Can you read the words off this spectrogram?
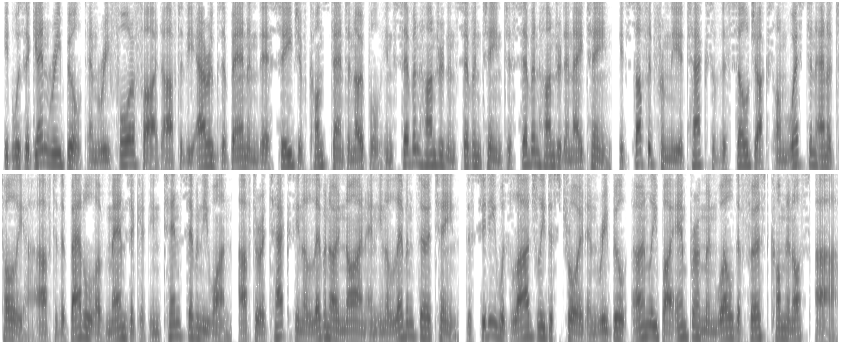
It was again rebuilt and refortified after the Arabs abandoned their siege of Constantinople in 717 to 718. It suffered from the attacks of the Seljuks on western Anatolia after the Battle of Manzikert in 1071. After attacks in 1109 and in 1113, the city was largely destroyed and rebuilt only by Emperor Manuel I Komnenos r.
